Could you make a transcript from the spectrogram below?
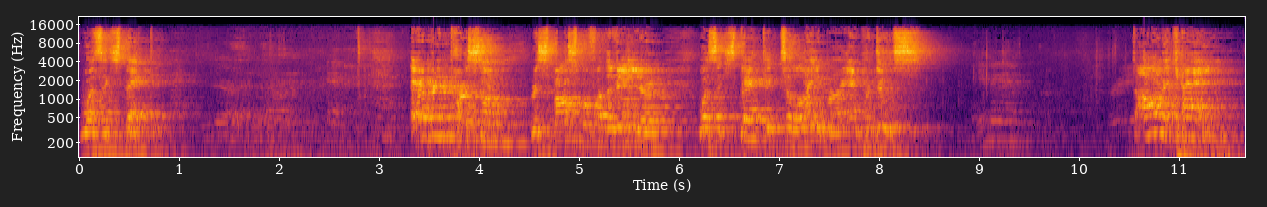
was expected. Every person responsible for the vineyard was expected to labor and produce. The owner came,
